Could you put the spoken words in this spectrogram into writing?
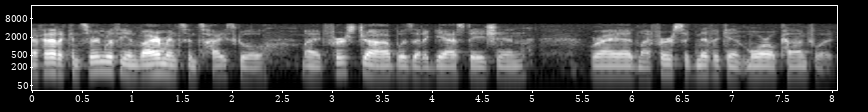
I've had a concern with the environment since high school. My first job was at a gas station where I had my first significant moral conflict.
